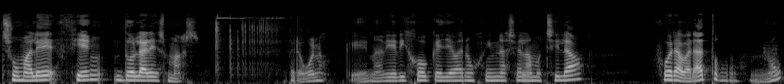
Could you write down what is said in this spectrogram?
súmale 100 dólares más. Pero bueno, que nadie dijo que llevar un gimnasio en la mochila fuera barato, ¿no?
